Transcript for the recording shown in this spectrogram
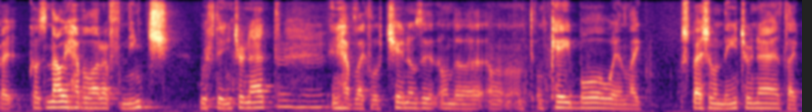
because now you have a lot of niche with the internet. And you have like little channels on the on, on cable and like especially on the internet. Like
